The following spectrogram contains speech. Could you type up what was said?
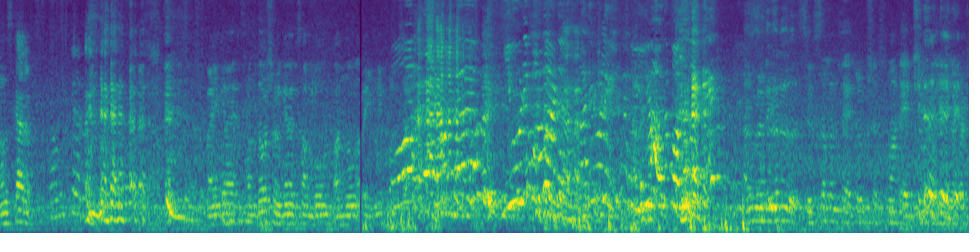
നമസ്കാരം. ഭയങ്കര സന്തോഷം ഇങ്ങനെ ഒരു സംഭവം വന്നു. അതുകൊണ്ട് ഇതൊരു സ്വിറ്റ്സർലൻഡിലെ ഏറ്റവും ഷെഫ്മാരുടെ ഏറ്റവും വലിയ ഇഷ്ടപ്പെട്ട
